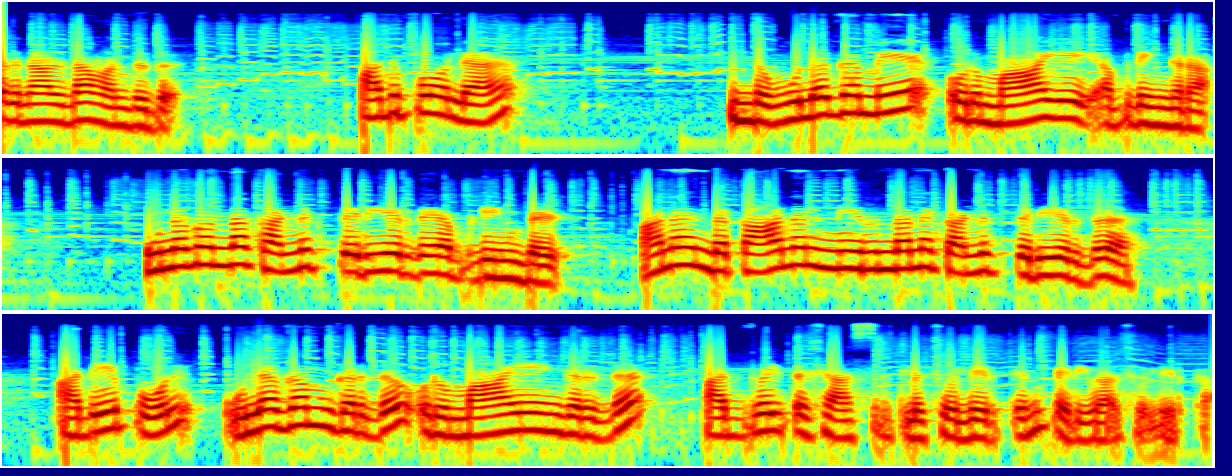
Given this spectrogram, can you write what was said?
அதனால தான் வந்தது. அதுபோல் இந்த உலகமே ஒரு மாயை அப்படிங்கிறா. உலகம் தான் கண்ணுக்கு தெரியறதே அப்படின்பேள் ஆனால் இந்த காணல் நீர் தானே கண்ணுக்கு தெரியறது? அதே போல் உலகம்ங்கிறது ஒரு மாயைங்கிறது அத்வைத்த சாஸ்திரத்தில் சொல்லியிருக்குன்னு பெரியவா சொல்லியிருக்கா.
